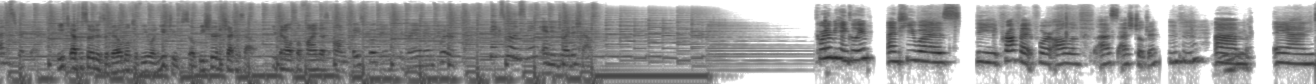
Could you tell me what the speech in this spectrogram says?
Unscripted. Each episode is available to view on YouTube, so be sure to check us out. You can also find us on Facebook, Instagram, and Twitter. Thanks for listening and enjoy the show. Gordon B. Hinckley, and he was the prophet for all of us as children. Mm-hmm. Um, and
